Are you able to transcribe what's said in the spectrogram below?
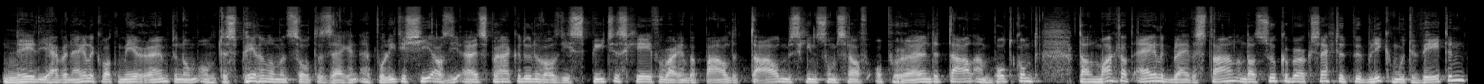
Nee, die hebben eigenlijk wat meer ruimte om, om te spelen, om het zo te zeggen. En politici, als die uitspraken doen of als die speeches geven waarin bepaalde taal, misschien soms zelf opruiende taal aan bod komt, dan mag dat eigenlijk blijven staan, omdat Zuckerberg zegt, het publiek moet weten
